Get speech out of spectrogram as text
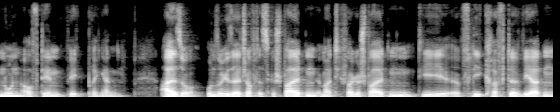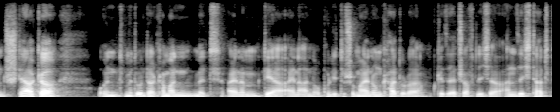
nun auf den Weg bringen. Also, unsere Gesellschaft ist gespalten, immer tiefer gespalten, die Fliehkräfte werden stärker und mitunter kann man mit einem, der eine andere politische Meinung hat oder gesellschaftliche Ansicht hat,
